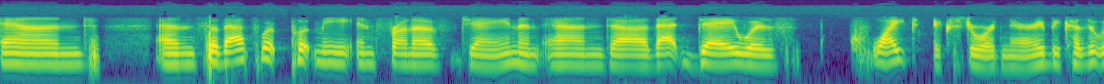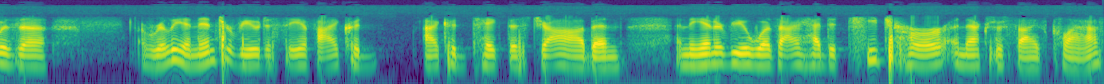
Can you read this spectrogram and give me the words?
And and so that's what put me in front of Jane and and uh that day was quite extraordinary because it was a really an interview to see if I could I could take this job. And and the interview was I had to teach her an exercise class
